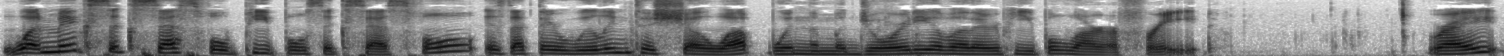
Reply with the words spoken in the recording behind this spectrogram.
What makes successful people successful is that they're willing to show up when the majority of other people are afraid. Right?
